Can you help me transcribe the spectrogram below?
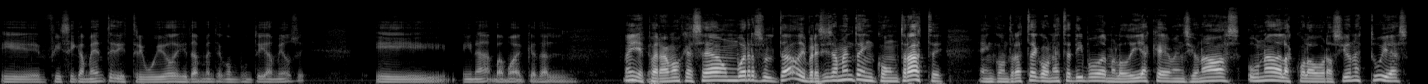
y físicamente y distribuido digitalmente con Puntilla Music. Y, y nada, vamos a ver qué tal. No, y esperamos que sea un buen resultado y precisamente en contraste, en contraste con este tipo de melodías que mencionabas, una de las colaboraciones tuyas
